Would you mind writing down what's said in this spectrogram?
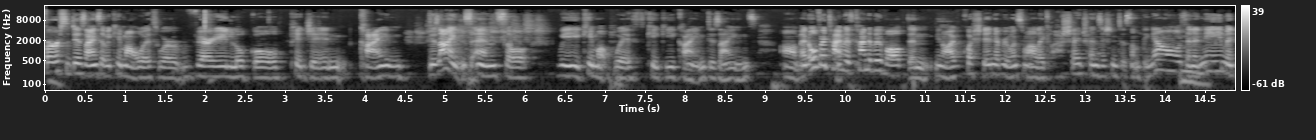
first designs that we came out with were very local pidgin kind designs. And so we came up with Keiki kine designs um, and over time it's kind of evolved and you know i've questioned every once in a while like oh should i transition to something else mm. and a mm. name and,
